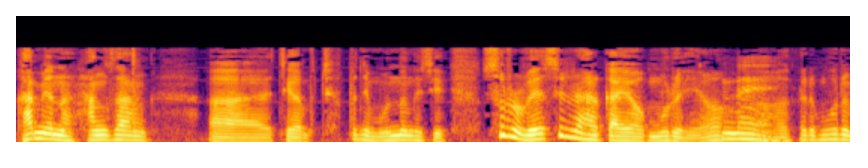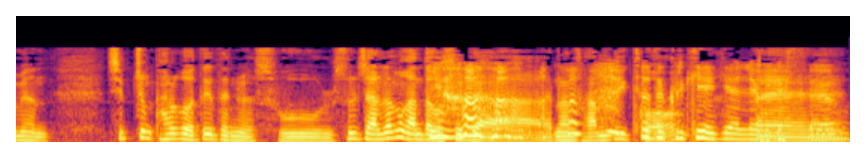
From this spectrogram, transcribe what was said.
가면은 항상 아, 제가 첫 번째 묻는 것이 술을 왜 술을 할까요? 물어요. 네. 어, 그래 물으면 10중 8구 어떻게 되냐면 술, 술 잘 넘어간다고 술이라는 사람도 있고. 저도 그렇게 얘기하려고 예. 했어요.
